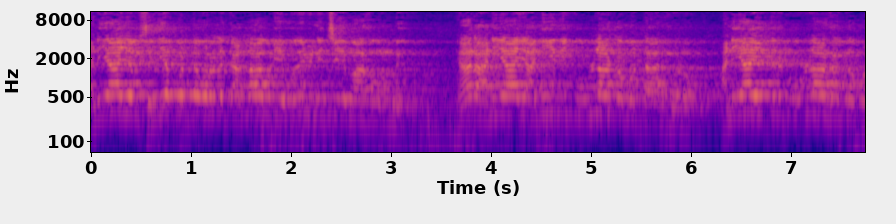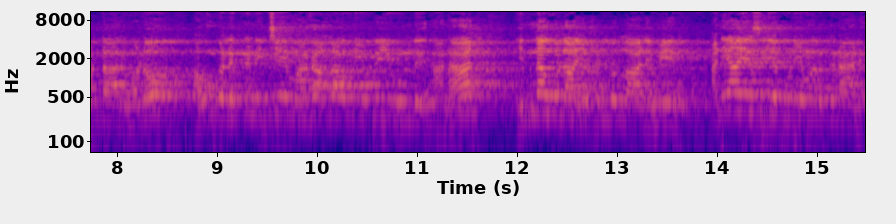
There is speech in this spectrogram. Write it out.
அநியாயம் செய்யப்பட்டவர்களுக்கு அல்லாஹுடைய உதவி நிச்சயமாக உண்டு. யார் அநியாய அநீதிக்கு உள்ளாக்கப்பட்டார்களோ அநியாயத்திற்கு உள்ளாக்கப்பட்டார்களோ அவங்களுக்கு நிச்சயமாக அல்லாஹுடைய உதவி உண்டு. ஆனால் இன்னகுலா யுஹிப்புல் அநியாயம் செய்யக்கூடியவன் இருக்கிறானே.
